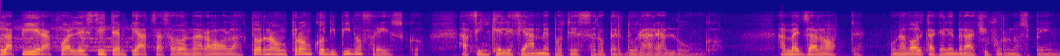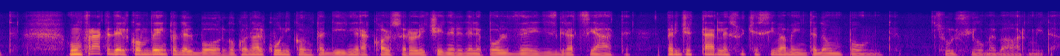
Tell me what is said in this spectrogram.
La pira fu allestita in piazza Savonarola, attorno a un tronco di pino fresco, affinché le fiamme potessero perdurare a lungo. A mezzanotte, una volta che le braci furono spente, un frate del convento del borgo con alcuni contadini raccolsero le ceneri delle polveri disgraziate per gettarle successivamente da un ponte sul fiume Bormida.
